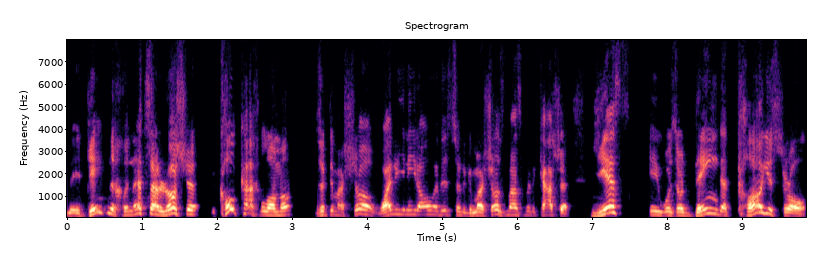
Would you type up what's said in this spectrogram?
It gave Nebuchadnezzar Russia kol kach lama. Why do you need all of this? So the Gemara masber the kasha. Yes, it was ordained that Klal Yisrael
